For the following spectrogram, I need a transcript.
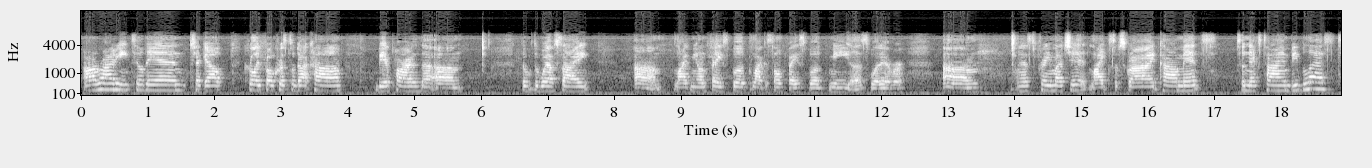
alrighty, till then, check out curlyfrokristle.com, be a part of the, um, the, the website, um, like me on Facebook, like us on Facebook, me, us, whatever. Um, that's pretty much it. Like, subscribe, comments. Till next time, be blessed.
